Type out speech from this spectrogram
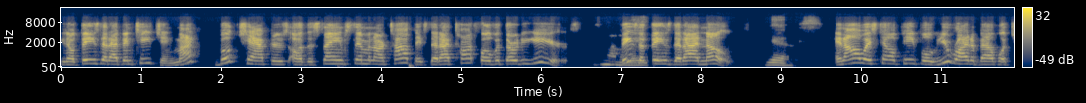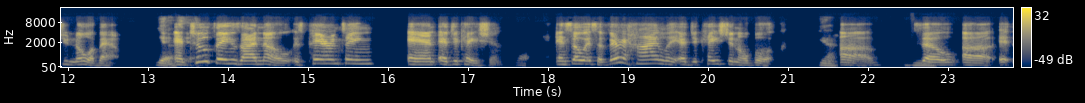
You know, things that I've been teaching. My book chapters are the same seminar topics that I taught for over 30 years. These are things that I know. Yes. And I always tell people, you write about what you know about. Yes. And two things I know is parenting and education. Yeah. And so it's a very highly educational book. Yeah. Uh, mm-hmm. So uh, it,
